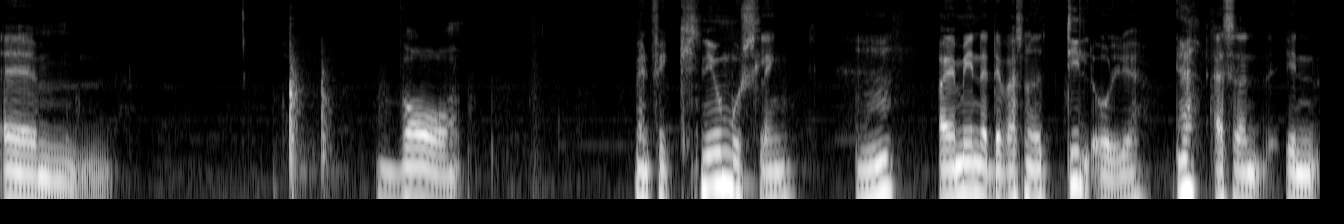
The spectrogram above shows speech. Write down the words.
Øhm, hvor man fik knivmusling, Mm. og jeg mener, det var sådan noget dildolie. Ja. Altså en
